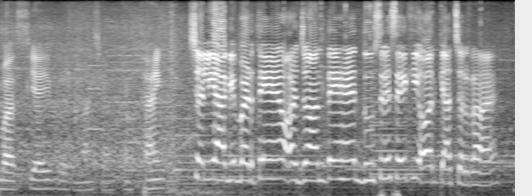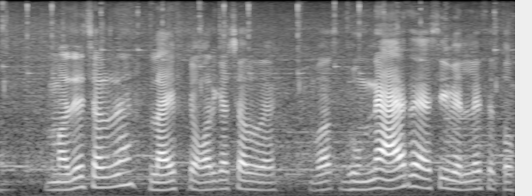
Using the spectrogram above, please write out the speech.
बस यही बोलना चाहता हूँ। थैंक यू चलिए आगे बढ़ते हैं और जानते हैं दूसरे से कि और क्या चल रहा है। मज़े चल रहे हैं लाइफ के और क्या चल रहा है। बस घूमने आए थे ऐसी ही वेले से तो।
